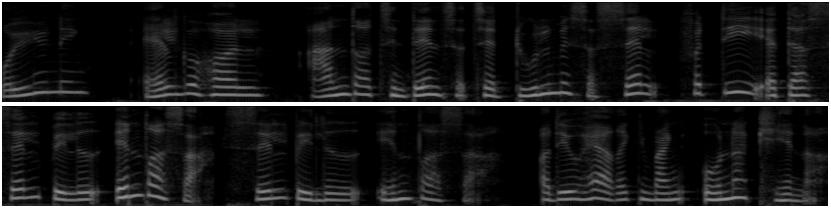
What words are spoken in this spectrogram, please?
rygning, alkohol, andre tendenser til at dulme sig selv, fordi at deres selvbillede ændrer sig. Selvbilledet ændrer sig. Og det er jo her rigtig mange underkender,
